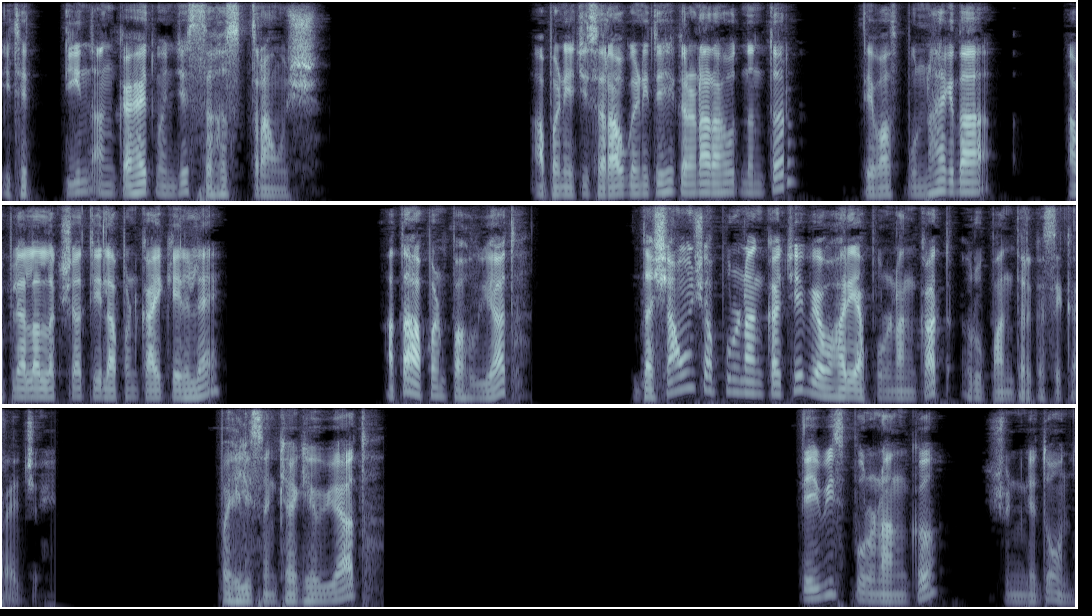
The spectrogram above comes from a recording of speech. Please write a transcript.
इथे तीन अंक आहेत म्हणजे सहस्त्रांश. आपण याची सराव गणितही करणार आहोत नंतर. तेव्हा पुन्हा एकदा आपल्याला लक्षात येईल आपण काय केलेलं आहे. आता आपण पाहूयात दशांश अपूर्णांकाचे व्यवहारी अपूर्णांकात रूपांतर कसे करायचे. पहिली संख्या घेऊयात. तेवीस पूर्णांक शून्य दोन.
